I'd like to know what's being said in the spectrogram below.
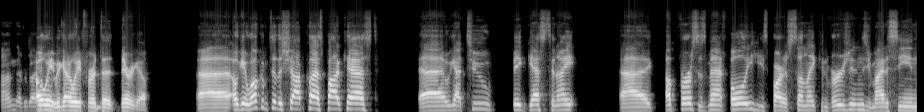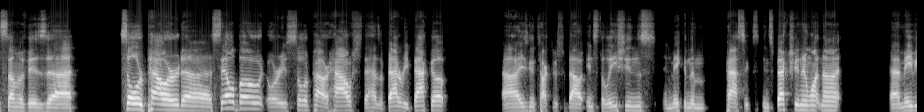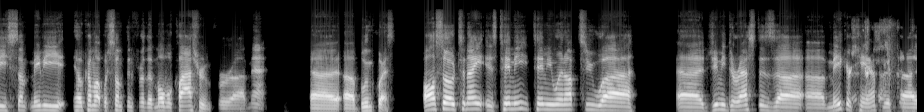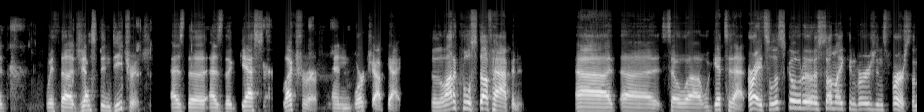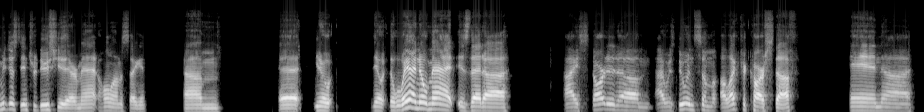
on, everybody? Oh wait, we gotta wait for it to. There we go. Uh, okay, welcome to the Shop Class Podcast. Uh, we got two big guests tonight. Uh, up first is Matt Foley. He's part of Sunlight Conversions. You might have seen some of his uh, solar powered uh, sailboat or his solar powered house that has a battery backup. Uh, he's going to talk to us about installations and making them pass ex- inspection and whatnot. Uh, maybe some, maybe he'll come up with something for the mobile classroom for uh, Matt uh, uh, Bloomquist. Also tonight is Timmy. Timmy went up to uh, uh, Jimmy DiResta's uh, maker camp with with Justin Dietrich as the as the guest lecturer and workshop guy. So there's a lot of cool stuff happening. Uh, uh, so uh, we'll get to that. All right, so let's go to sunlight conversions first. Let me just introduce you there, Matt. Hold on a second. Um, uh, you know, you know, the way I know Matt is that uh, I started. Um, I was doing some electric car stuff, and uh,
